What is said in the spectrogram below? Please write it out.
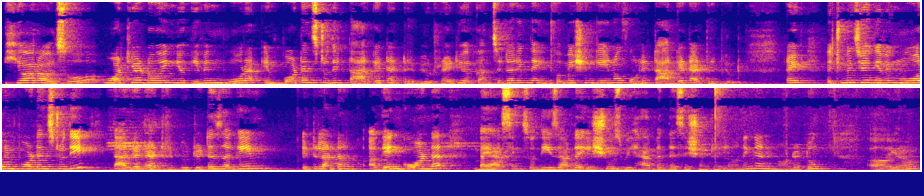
here also what you're doing you're giving more importance to the target attribute right? You're considering the information gain of only target attribute right? Which means you're giving more importance to the target attribute. It is again it will under again go under biasing. So these are the issues we have with decision tree learning and in order to uh, you know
